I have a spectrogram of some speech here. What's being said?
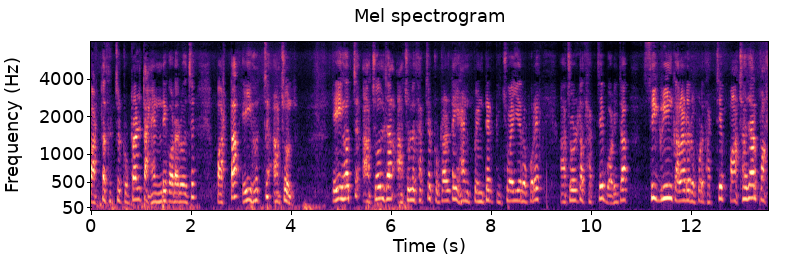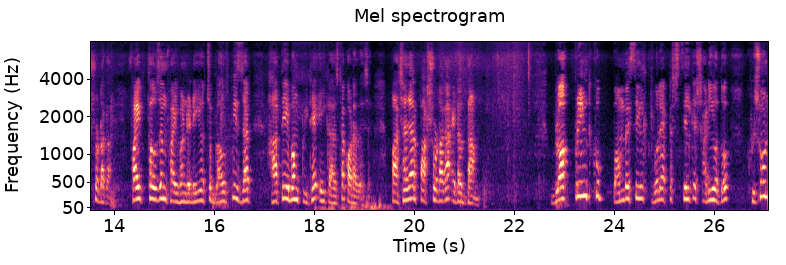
পাটটা থাকছে, টোটালটা হ্যান্ডে করা রয়েছে। পাটটা, এই হচ্ছে আঁচল। এই হচ্ছে আঁচল যার আঁচলে থাকছে টোটালটাই হ্যান্ড পেন্টের পিচুয়াইয়ের ওপরে। আঁচলটা থাকছে বডিটা সি গ্রিন কালারের ওপরে থাকছে পাঁচ হাজার পাঁচশো টাকা ফাইভ থাউজেন্ড ফাইভ হান্ড্রেড এই হচ্ছে ব্লাউজ পিস যার হাতে এবং পিঠে এই কাজটা করা রয়েছে। পাঁচ হাজার পাঁচশো টাকা এটার দাম। ব্লক প্রিন্ট খুব বম্বে সিল্ক বলে একটা সিল্কের শাড়ি হতো। ভীষণ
